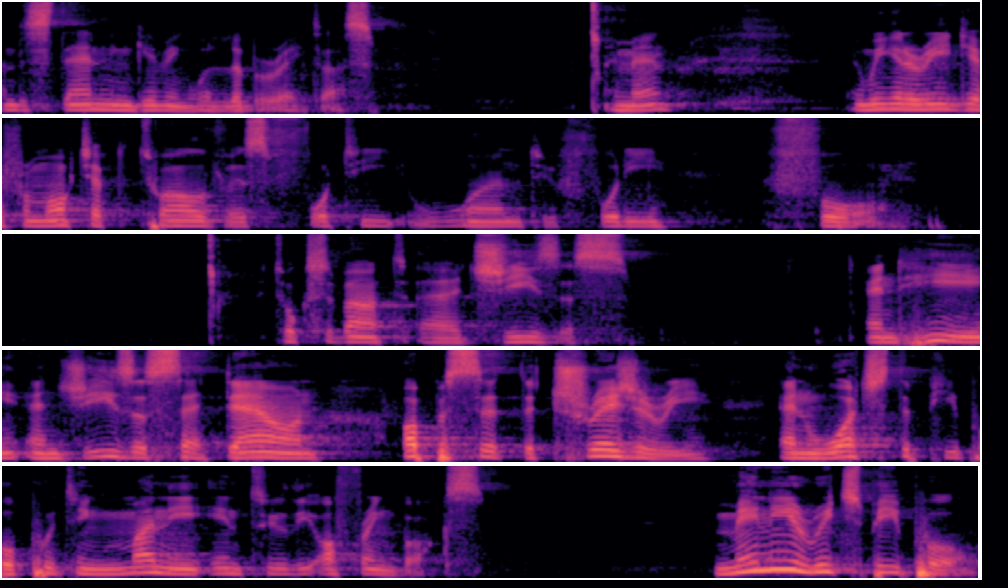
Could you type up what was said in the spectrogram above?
understanding giving, will liberate us. Amen. And we're going to read here from Mark chapter 12, verse 41 to 44 It talks about uh, Jesus. And he and Jesus sat down opposite the treasury and watched the people putting money into the offering box. Many rich people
